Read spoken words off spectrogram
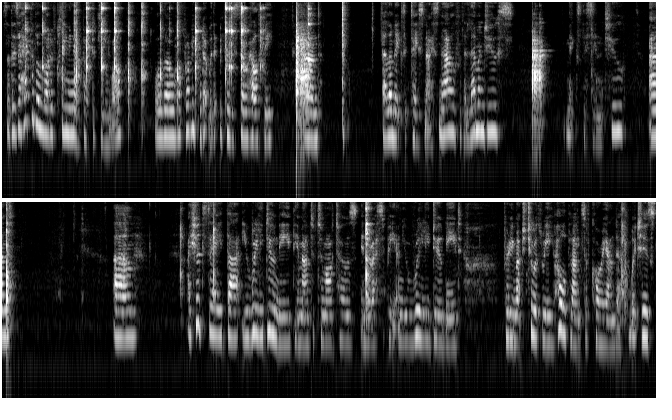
So there's a heck of a lot of cleaning up after quinoa although I'll probably put up with it because it's so healthy and Ella makes it taste nice. Now for the lemon juice, mix this in too and um, I should say that you really do need the amount of tomatoes in the recipe and you really do need pretty much two or three whole plants of coriander which is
